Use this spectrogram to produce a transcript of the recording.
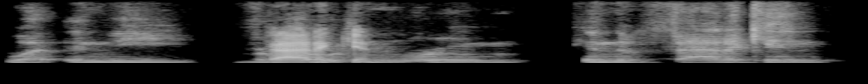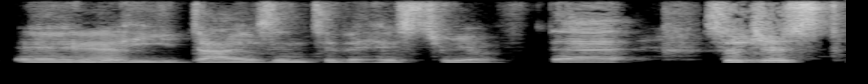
what in the Vatican. Room in the Vatican and Yeah. he dives into the history of that so just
